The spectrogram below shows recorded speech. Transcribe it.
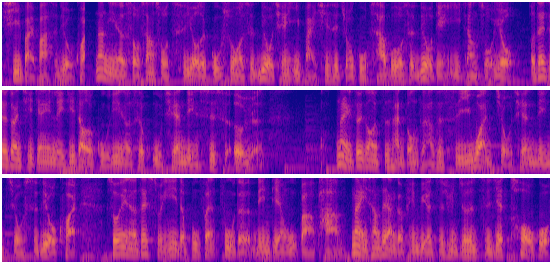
七百八十六块，那你的手上所持有的股数呢是六千一百七十九股，差不多是六点一张左右。而在这段期间，你累积到的股利呢是五千零四十二元。那你最终的资产总值啊是十一万九千零九十六块，所以呢，在损益的部分负的零点五八趴。那以上这两个评比的资讯，就是直接透过。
